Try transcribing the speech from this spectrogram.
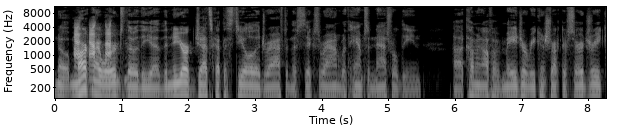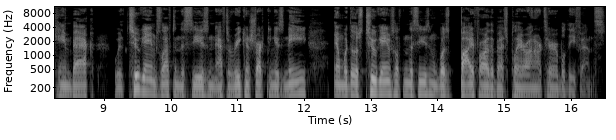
No, mark my words though. The uh, the New York Jets got the steal of the draft in the sixth round with Hamsah Nasirildeen, uh, coming off of major reconstructive surgery, came back with two games left in the season after reconstructing his knee, and with those two games left in the season, was by far the best player on our terrible defense.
